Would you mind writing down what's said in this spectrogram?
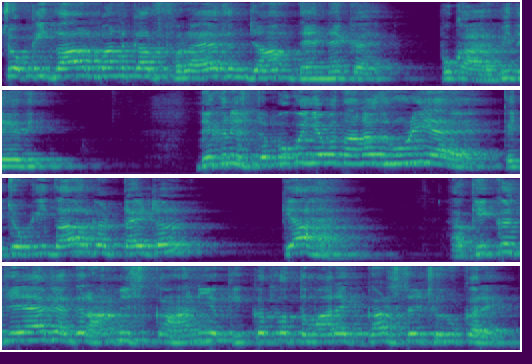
चौकीदार बनकर फरायद अंजाम देने का पुकार भी दे दी। लेकिन इस डब्बू को यह बताना ज़रूरी है कि चौकीदार का टाइटल क्या है? हकीकत यह है कि अगर हम इस कहानी हकीकत को तुम्हारे घर से शुरू करें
